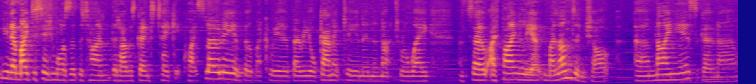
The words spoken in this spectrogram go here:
you know, my decision was at the time that I was going to take it quite slowly and build my career very organically and in a natural way. And so I finally opened my London shop um, nine years ago now.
